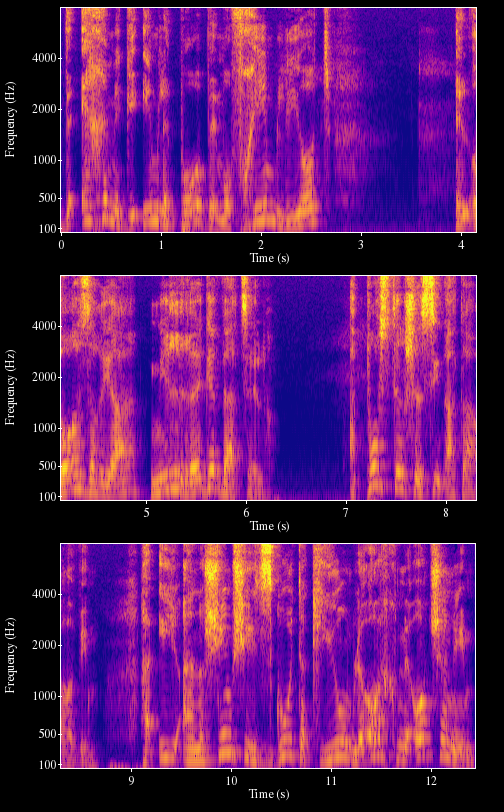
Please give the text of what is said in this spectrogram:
ואיך הם מגיעים לפה והם הופכים להיות אלאור עזריה, מירי רגב והצל. הפוסטר של שנאת הערבים. האנשים שייצגו את הקיום לאורך מאות שנים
